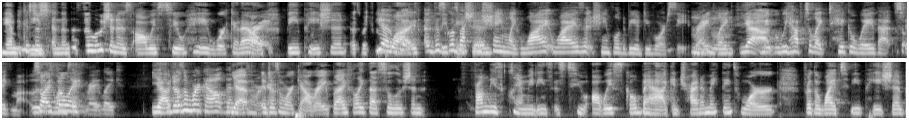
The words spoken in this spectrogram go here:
meetings. and then the solution is always to, hey, work it out. Right. Be patient, especially yeah, your wife. but uh, this goes back to the shame. Like, why why is it shameful to be a divorcee, right? Mhm. Like, yeah. we have to like take away that stigma. so I feel like- saying, right, like yeah. if it feel- doesn't work out, then yeah, it doesn't work. it doesn't work out, right? But I feel like that solution from these clan meetings is to always go back and try to make things work for the wife to be patient.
